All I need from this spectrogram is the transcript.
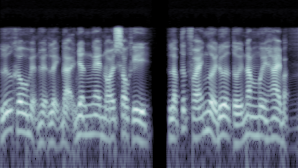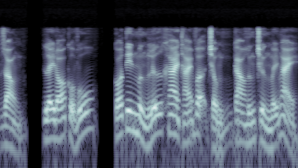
lữ khâu huyện huyện lệnh đại nhân nghe nói sau khi, lập tức phái người đưa tới 52 bạc dòng, lấy đó cổ vũ, có tin mừng lữ khai thái vợ chồng cao hứng chừng mấy ngày.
